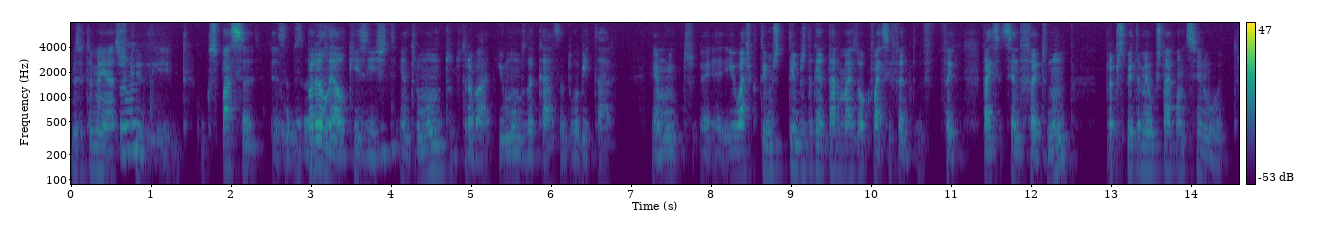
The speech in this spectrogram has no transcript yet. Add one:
Mas eu também acho onde... que o que se passa, o paralelo que existe entre o mundo do trabalho e o mundo da casa, do habitar, é muito. É, é, eu acho que temos, temos de atentar mais ao que vai, ser feito, vai sendo feito num, para perceber também o que está a acontecer no outro.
